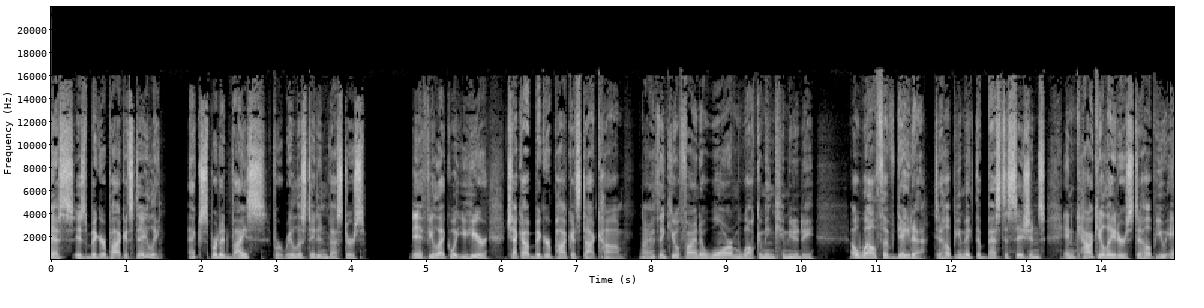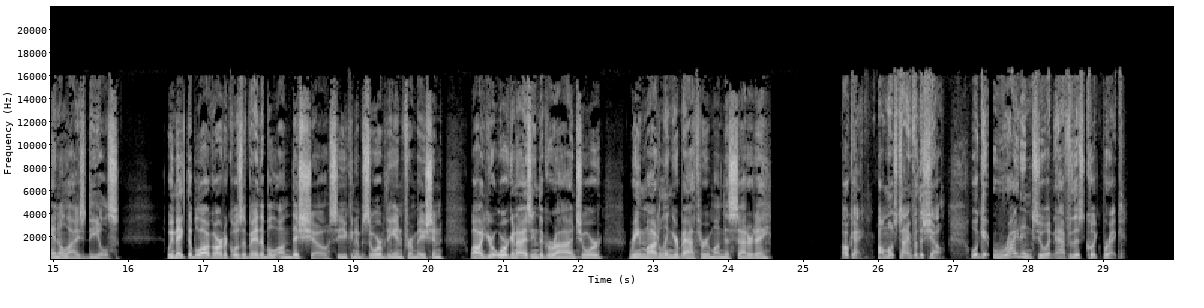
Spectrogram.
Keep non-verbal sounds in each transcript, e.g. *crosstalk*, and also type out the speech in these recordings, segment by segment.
This is Bigger Pockets Daily, expert advice for real estate investors. If you like what you hear, check out biggerpockets.com. I think you'll find a warm, welcoming community, a wealth of data to help you make the best decisions, and calculators to help you analyze deals. We make the blog articles available on this show so you can absorb the information while you're organizing the garage or remodeling your bathroom on this Saturday. Okay, almost time for the show. We'll get right into it after this quick break.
